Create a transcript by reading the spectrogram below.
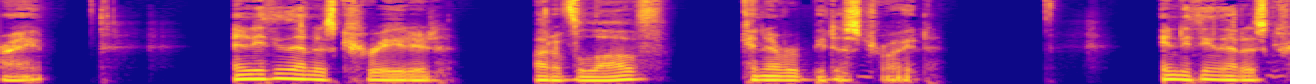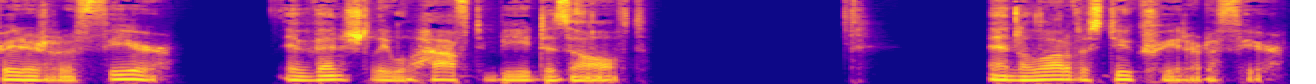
right? Anything that is created out of love can never be destroyed. Anything that is created out of fear eventually will have to be dissolved. And a lot of us do create out of fear.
